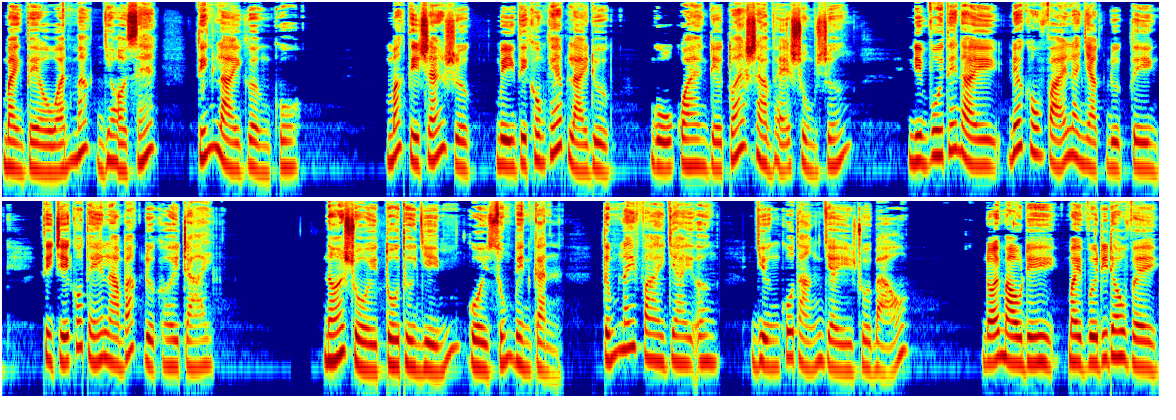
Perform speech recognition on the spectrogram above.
mang theo ánh mắt dò xét, tiến lại gần cô. Mắt thì sáng rực, miệng thì không khép lại được, ngũ quan đều toát ra vẻ sùng sướng. Niềm vui thế này nếu không phải là nhặt được tiền thì chỉ có thể là bắt được hơi trai. Nói rồi Tô Thư Nhiễm ngồi xuống bên cạnh, túm lấy vai dai ân, dựng cô thẳng dậy rồi bảo Nói mau đi, mày vừa đi đâu về?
